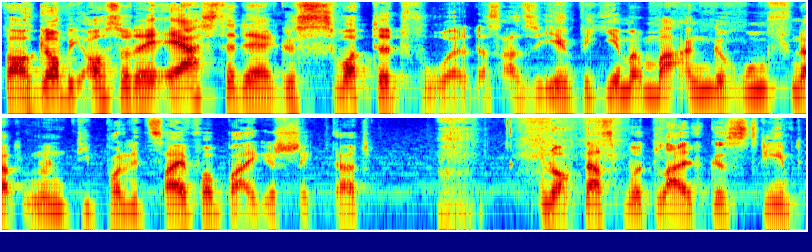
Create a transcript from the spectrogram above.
war auch, glaube ich, auch so der Erste, der geswattet wurde, dass also irgendwie jemand mal angerufen hat und die Polizei vorbeigeschickt hat. Und auch das wird live gestreamt.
